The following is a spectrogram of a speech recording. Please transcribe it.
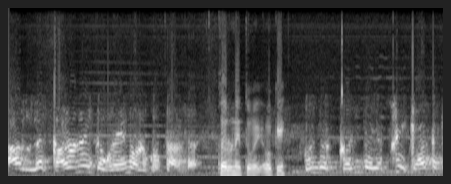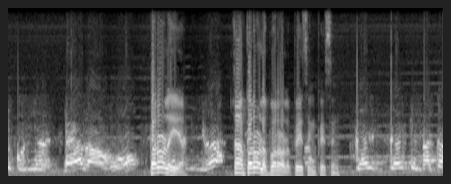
ஆறுல கருணை தொகைன்னு ஒன்று கொடுத்தாங்க. கருணை தொகை ஓகே கொஞ்சம் கொஞ்சம் எப்படி கேட்கறதுக்கு கொஞ்சம் நேரம் ஆகும் பரவாயில்ல ஐயா சரிங்களா? ஆ பரவாயில்ல பரவாயில்ல. பேசுங்க பேசுங்க. கே- கேட்டதுனாக்கா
